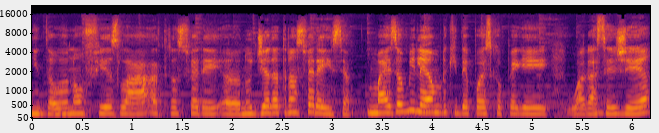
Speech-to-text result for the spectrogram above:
Então eu não fiz lá a transferência, no dia da transferência. Mas eu me lembro que depois que eu peguei o HCG,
